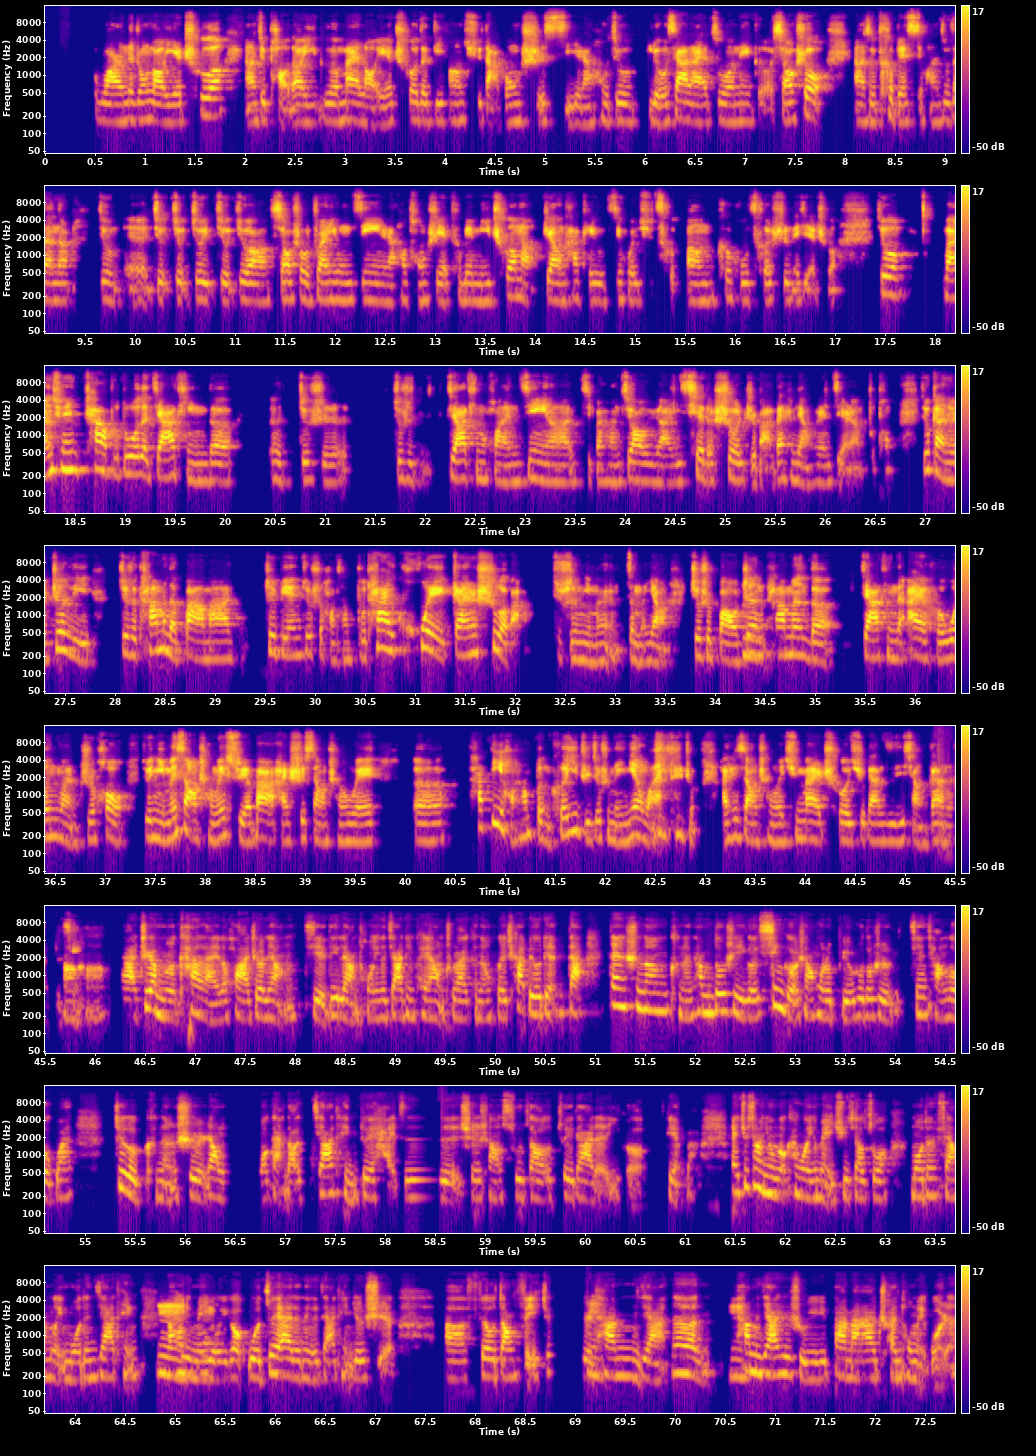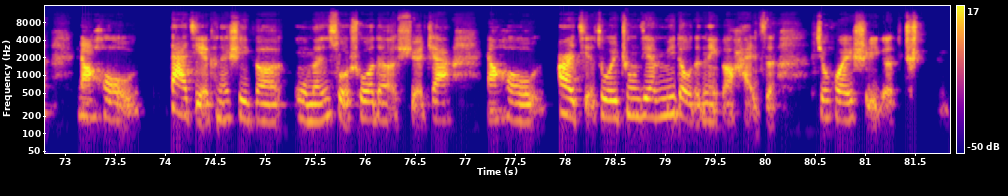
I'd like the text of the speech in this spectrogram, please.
玩那种老爷车，然后就跑到一个卖老爷车的地方去打工实习，然后就留下来做那个销售，然后就特别喜欢，就在那儿就呃就就就就就要销售赚佣金，然后同时也特别迷车嘛，这样他可以有机会去测帮客户测试那些车，就完全差不多的家庭的呃就是就是家庭环境啊，基本上教育啊一切的设置吧，但是两个人截然不同，就感觉这里就是他们的爸妈。这边就是好像不太会干涉吧，就是你们怎么样，就是保证他们的家庭的爱和温暖之后，就你们想成为学霸，还是想成为呃，他弟好像本科一直就是没念完那种，还是想成为去卖车去干自己想干的事情啊？这么看来的话，这两姐弟俩同一个家庭培养出来，可能会差别有点大，但是呢，可能他们都是一个性格上，或者比如说都是坚强乐观，这个可能是让。我感到家庭对孩子身上塑造最大的一个点吧。哎，就像你有没有看过一个美剧叫做《Modern Family》摩登家庭？然后里面有一个我最爱的那个家庭就是啊，Phil Dunphy，就是他们家。那他们家是属于爸妈传统美国人，然后大姐可能是一个我们所说的学渣，然后二姐作为中间 middle 的那个孩子，就会是一个。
